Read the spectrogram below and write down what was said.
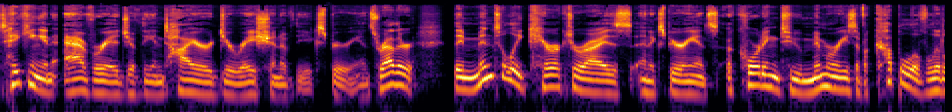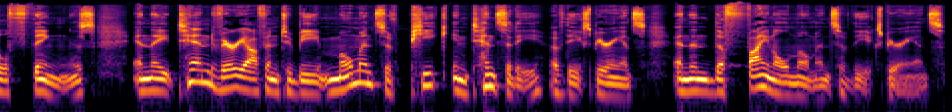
taking an average of the entire duration of the experience. Rather, they mentally characterize an experience according to memories of a couple of little things, and they tend very often to be moments of peak intensity of the experience and then the final moments of the experience.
